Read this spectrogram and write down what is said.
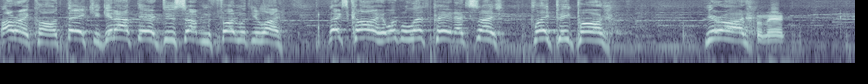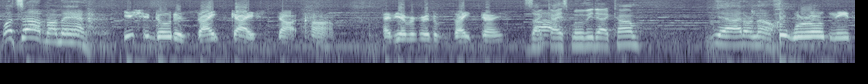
All right, Colin, thank you. Get out there, do something fun with your life. Next caller here, welcome to Let's Paint Exercise, play ping pong. You're on. Oh, man. What's up, my man? You should go to zeitgeist.com. Have you ever heard of Zeitgeist? Zeitgeistmovie.com. Yeah, I don't know. The world needs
